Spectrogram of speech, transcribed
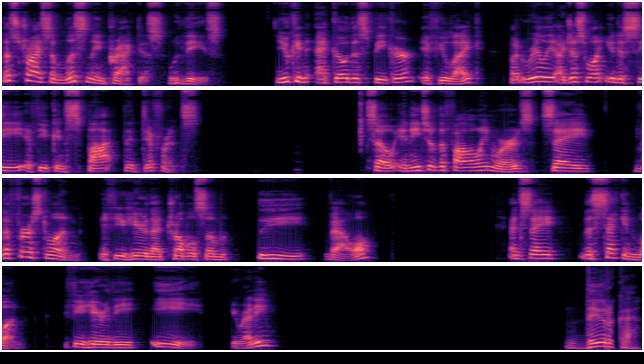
Let's try some listening practice with these. You can echo the speaker if you like, but really I just want you to see if you can spot the difference. So in each of the following words, say the first one if you hear that troublesome e vowel, and say the second one if you hear the e. You ready? Дырка.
